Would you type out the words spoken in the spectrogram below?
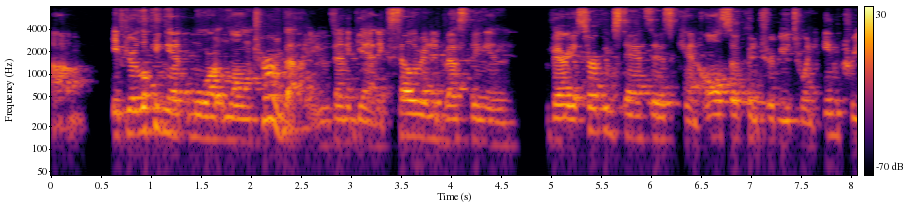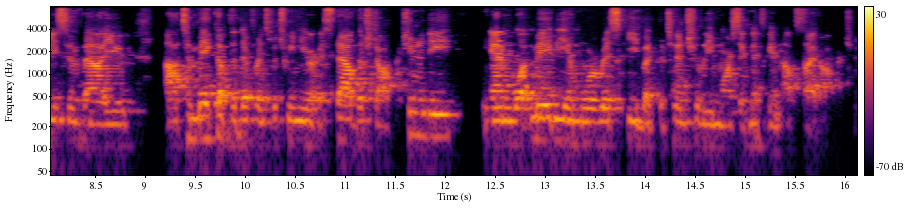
Um, if you're looking at more long-term value, then again, accelerated vesting in various circumstances can also contribute to an increase in value uh, to make up the difference between your established opportunity and what may be a more risky but potentially more significant upside opportunity.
